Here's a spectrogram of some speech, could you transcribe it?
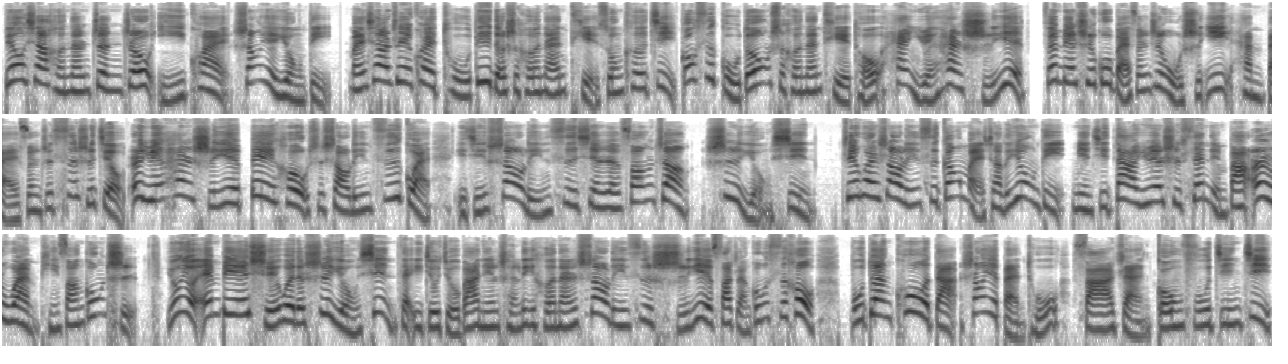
标下河南郑州一块商业用地。买下这块土地的是河南铁松科技，公司股东是河南铁投和元汉实业，分别持股百分之五十一和百分之四十九。而元汉实业背后是少林资管以及少林寺现任方丈释永信。这块少林寺刚买下的用地面积大约是三点八二万平方公尺。拥有 MBA 学位的释永信，在一九九八年成立河南少林寺实业发展公司后，不断扩大商业版图，发展功夫经济，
